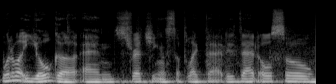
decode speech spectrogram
what about yoga and stretching and stuff like that? Is that also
